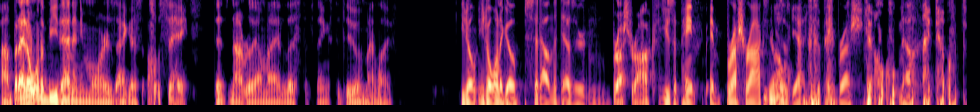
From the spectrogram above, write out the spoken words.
um, but I don't want to be that anymore. As I guess I'll say, that's not really on my list of things to do in my life. You don't you don't want to go sit out in the desert and brush rocks, use a paint and brush rocks. No. Use a, yeah, use a paintbrush. no, no, I don't.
